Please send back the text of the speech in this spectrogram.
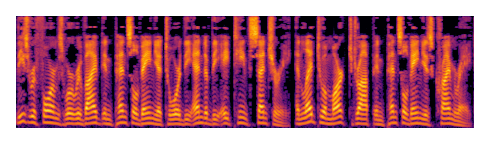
these reforms were revived in Pennsylvania toward the end of the 18th century, and led to a marked drop in Pennsylvania's crime rate.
